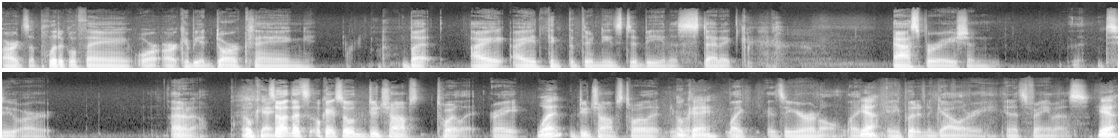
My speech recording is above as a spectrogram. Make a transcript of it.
art's a political thing or art could be a dark thing, but I I think that there needs to be an aesthetic aspiration to art. I don't know. okay So that's okay. So Duchamp's toilet, right? what Duchamp's toilet. Okay. Like it's a urinal, like Yeah. and he put it in a gallery, and it's famous. yeah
